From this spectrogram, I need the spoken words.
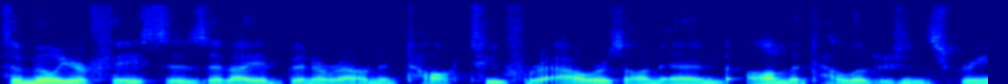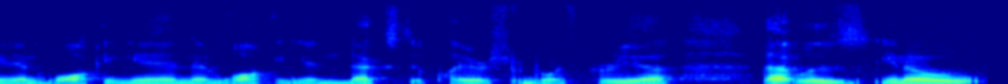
familiar faces that I had been around and talked to for hours on end on the television screen and walking in and walking in next to players from North Korea, that was, you know,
